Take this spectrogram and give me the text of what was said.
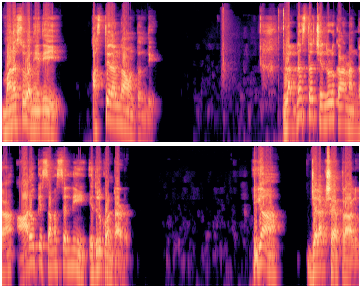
మనసు అనేది అస్థిరంగా ఉంటుంది. లగ్నస్థ చంద్రుడు కారణంగా ఆరోగ్య సమస్యల్ని ఎదుర్కొంటాడు. ఇక జలక్షేత్రాలు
